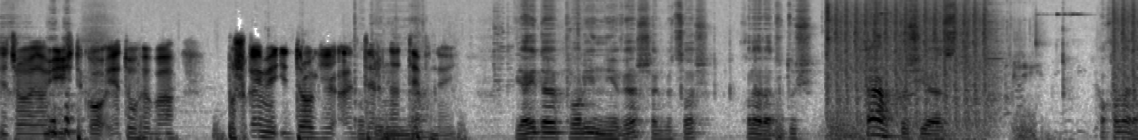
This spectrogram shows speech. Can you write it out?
nie trzeba tam iść, tylko ja tu chyba... Poszukajmy i drogi alternatywnej. Ja idę po linię, wiesz, jakby coś. Cholera, tu tuś... Tam ktoś jest. O cholera.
